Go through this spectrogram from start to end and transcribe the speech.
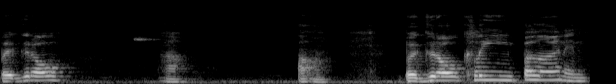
But good old... Uh, uh-uh. But good old clean fun and...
